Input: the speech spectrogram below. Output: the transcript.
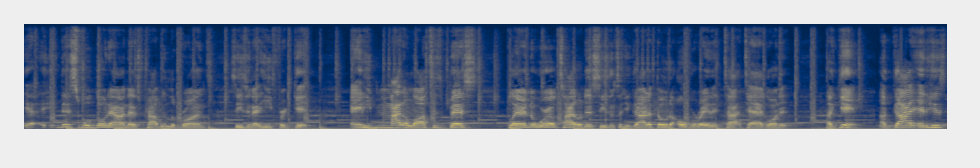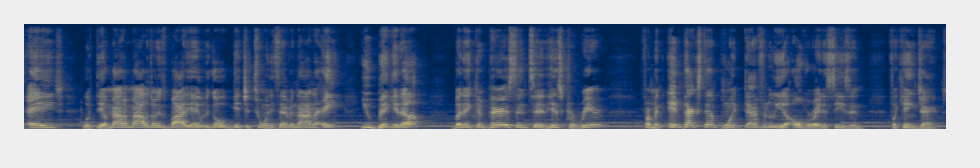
Yeah, this will go down as probably LeBron's season that he forget and he might have lost his best player in the world title this season. So you got to throw the overrated tag on it. Again, a guy at his age with the amount of mileage on his body able to go get you 27, 9, or 8, you big it up. But in comparison to his career, from an impact standpoint, definitely an overrated season for King James.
